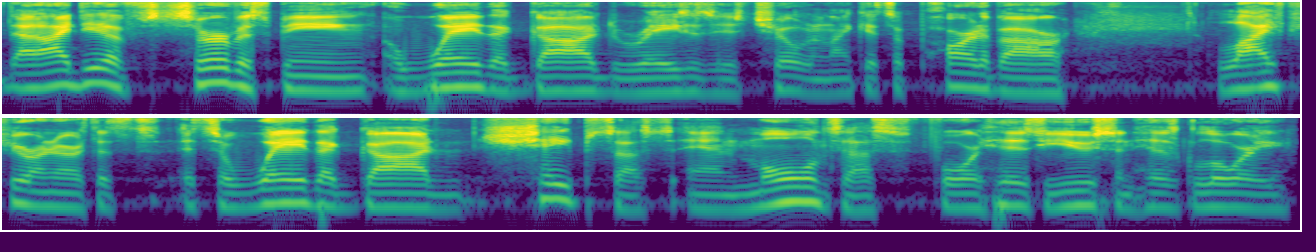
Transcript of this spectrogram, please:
that idea of service being a way that God raises His children, like it's a part of our life here on earth. It's it's a way that God shapes us and molds us for His use and His glory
